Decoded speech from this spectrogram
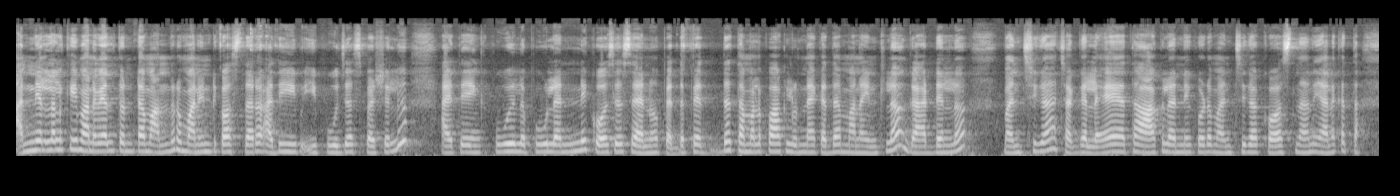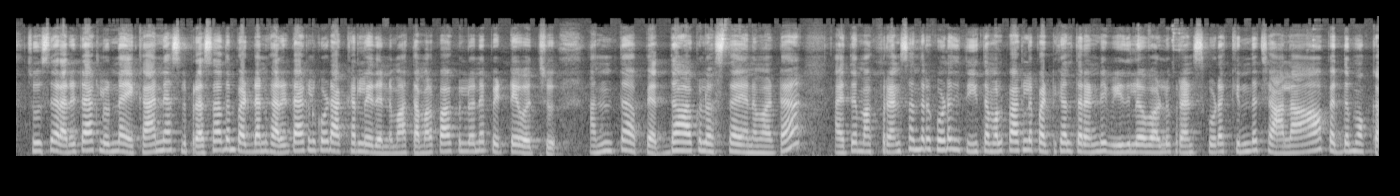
అన్ని ఇళ్ళకి మనం వెళ్తుంటాం అందరూ మన ఇంటికి వస్తారు. అది ఈ పూజ స్పెషల్. అయితే ఇంక పూల పూలన్నీ కోసేసాను. పెద్ద పెద్ద తమలపాకులు ఉన్నాయి కదా మన ఇంట్లో గార్డెన్లో. మంచిగా చక్కగా లేత ఆకులన్నీ కూడా మంచిగా కోస్తున్నాను. వెనక చూసారు అరిటాకులు ఉన్నాయి. కానీ అసలు ప్రసాదం పెట్టడానికి అరిటాకులు కూడా అక్కర్లేదండి. మా తమలపాకుల్లోనే పెట్టేవచ్చు. అంత పెద్ద ఆకులు వస్తాయన్నమాట. అయితే మాకు ఫ్రెండ్స్ అందరూ కూడా ఈ తమలపాకులే పట్టుకెళ్తారండి. వీధిలో వాళ్ళు ఫ్రెండ్స్ కూడా కింద చాలా పెద్ద మొక్క.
